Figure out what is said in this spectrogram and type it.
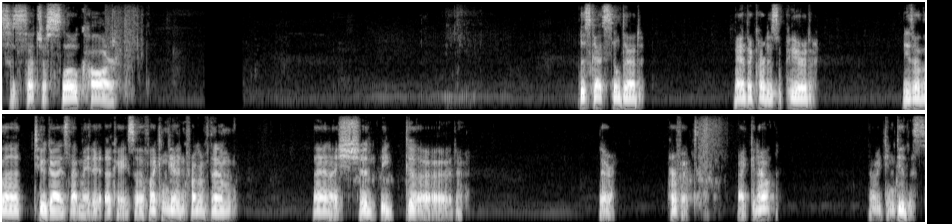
This is such a slow car. This guy's still dead. My other car disappeared. These are the two guys that made it. Okay, so if I can get in front of them, then I should be good. There. Perfect. Alright, get out. Now we can do this.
